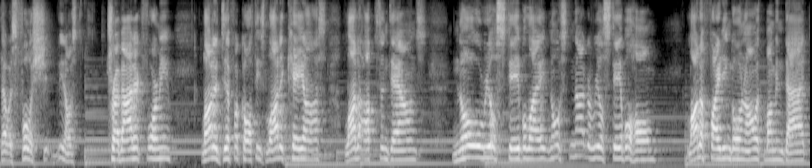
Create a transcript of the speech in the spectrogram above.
that was full of, you know, traumatic for me. A lot of difficulties, a lot of chaos, a lot of ups and downs. No real stable no, not a real stable home. A lot of fighting going on with mom and dad,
